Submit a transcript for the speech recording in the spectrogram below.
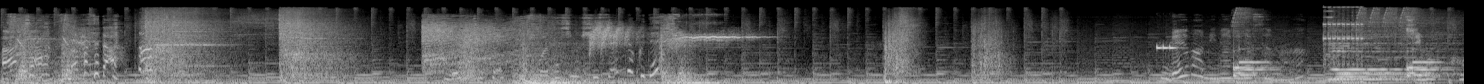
あーちゃん任せたぶっちゃけ私の主戦力です皆々様血も凍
